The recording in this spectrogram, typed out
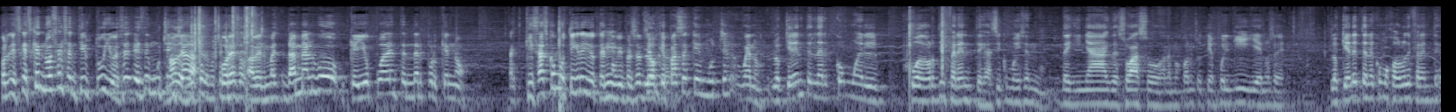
Porque es que, es que no es el sentir tuyo, es, es de mucha No, de hinchada. mucha- de mucha por eso, a ver, dame algo que yo pueda entender por qué no. Quizás como Tigre yo tengo mi percepción. Lo que pasa es que mucha, bueno, lo quieren tener como el jugador diferente, así como dicen de Guiñac, de Suazo, a lo mejor en su tiempo el Guille, no sé. Lo quieren tener como jugador diferente,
